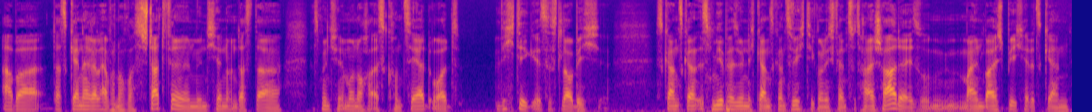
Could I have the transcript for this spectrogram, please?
aber dass generell einfach noch was stattfindet in München und dass da das München immer noch als Konzertort wichtig ist, ist, glaube ich, ist, ganz, ganz, ist mir persönlich ganz, ganz wichtig und ich fände es total schade. Also mein Beispiel, ich hätte jetzt gern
